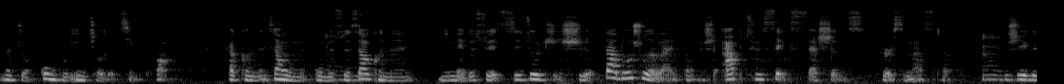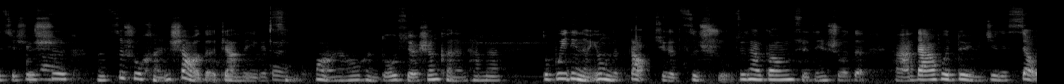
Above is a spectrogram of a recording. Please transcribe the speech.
那种供不应求的情况，它可能像我们我们学校可能。你每个学期就只是大多数的来访就是 up to six sessions per semester，嗯，就是一个其实是嗯次数很少的这样的一个情况。然后很多学生可能他们都不一定能用得到这个次数。就像刚刚雪晶说的，好像大家会对于这个效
